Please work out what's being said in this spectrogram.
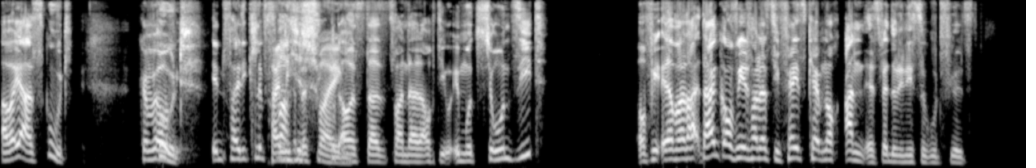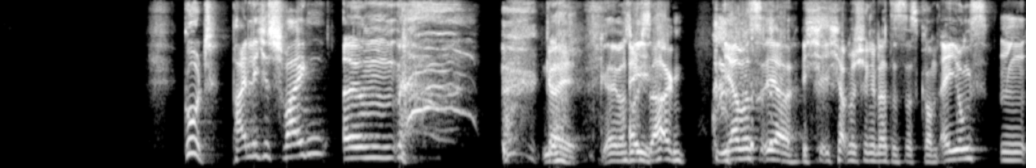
aber ja, ist gut. Können wir Gut. auf jeden Fall die Clips Peinliches machen. Das sieht gut Schweigen. aus, dass man dann auch die Emotion sieht. Auf, aber da- danke auf jeden Fall, dass die Facecam noch an ist, wenn du dich nicht so gut fühlst. Gut, peinliches Schweigen. Ähm, geil. Ey, was soll Ey. ich sagen? ja, was, ja, ich, ich habe mir schon gedacht, dass das kommt. Ey, Jungs, mh,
